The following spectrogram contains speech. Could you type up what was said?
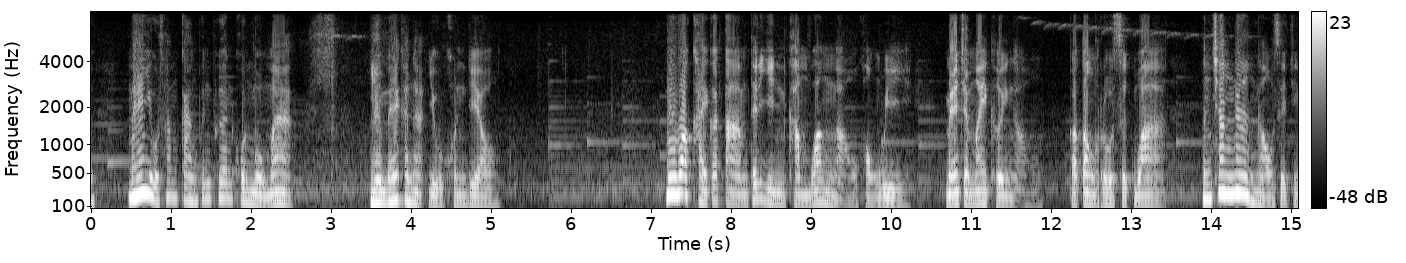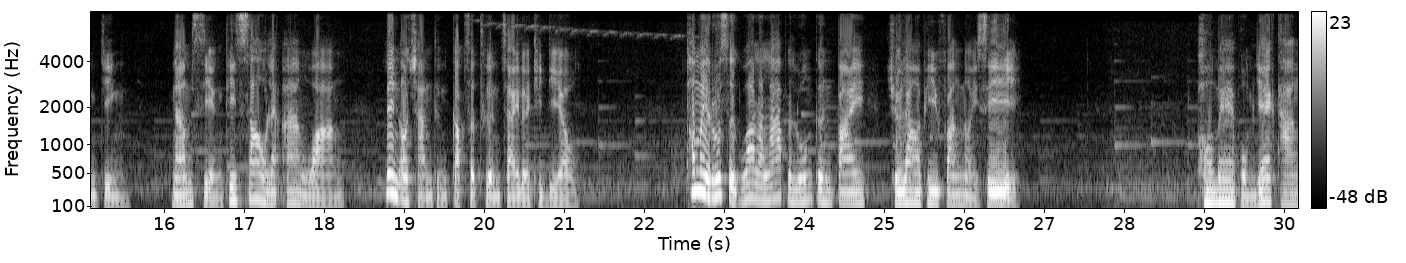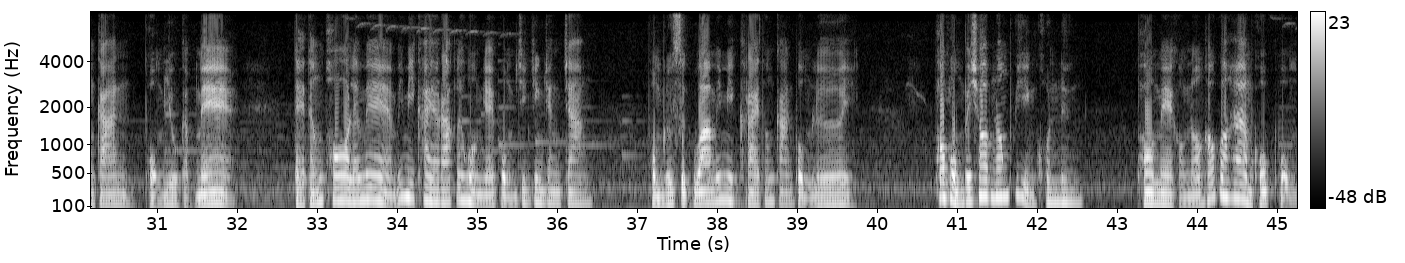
แม้อยู่ท่ามกลางเพื่อนๆ คนหมู่มาก หรือแม้ขณะอยู่คนเดียว ไม่ว่าใครก็ตามที่ได้ยินคำว่าเหงาของวี แม้จะไม่เคยเหงา ก็ต้องรู้สึกว่ามันช่างน่าเหงาเสียจริง ๆ น้ำเสียงที่เศร้าและอ้างว้าง เล่นเอาฉันถึงกับสะเทือนใจเลยทีเดียว ถ้าไม่รู้สึกว่าละลาบละล้วงเกินไปช่วยเล่าให้พี่ฟังหน่อยสิพ่อแม่ผมแยกทางกัน ผมอยู่กับแม่ แต่ทั้งพ่อและแม่ไม่มีใครรักและห่วงใยผมจริง ๆ จังๆ ผมรู้สึกว่าไม่มีใครต้องการผมเลย พอผมไปชอบน้องผู้หญิงคนหนึ่งพ่อแม่ของน้องเขาก็ห้ามคบผม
